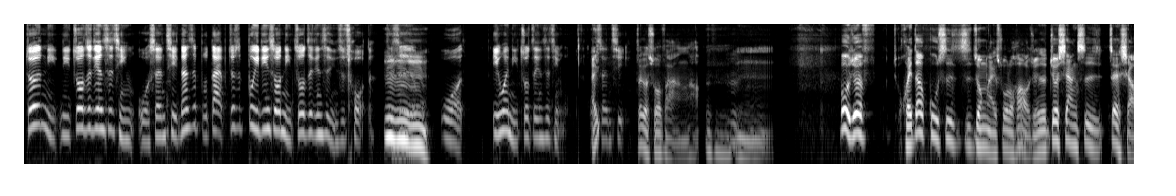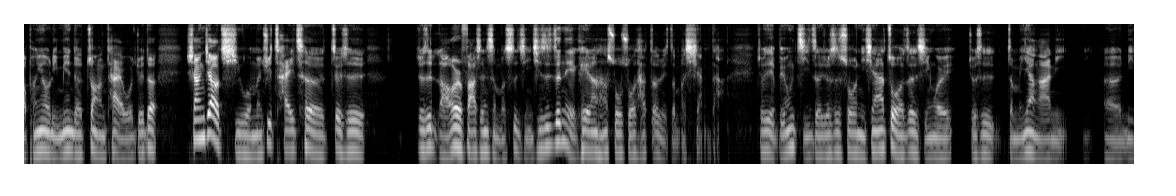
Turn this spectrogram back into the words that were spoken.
就是你你做这件事情我生气，但是不代就是不一定说你做这件事情是错的，就是我因为你做这件事情我生气、欸。这个说法很好。嗯嗯，不过我觉得。回到故事之中来说的话，我觉得就像是在小朋友里面的状态。我觉得相较起我们去猜测，就是就是老二发生什么事情，其实真的也可以让他说说他到底怎么想的，就是也不用急着就是说你现在做的这个行为就是怎么样啊？你你呃，你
